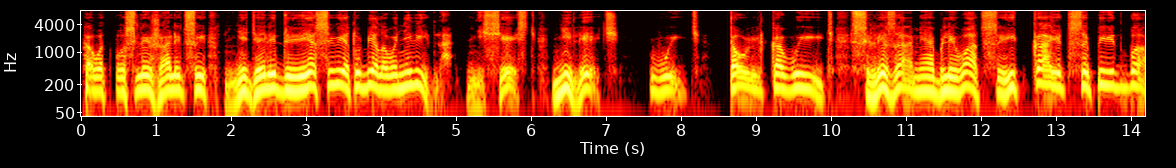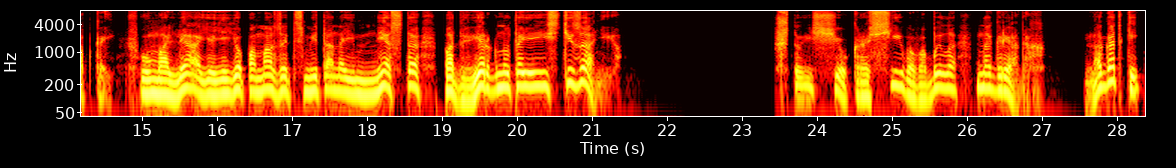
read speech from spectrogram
А вот после жалицы недели две свету белого не видно. Ни сесть, ни лечь, выть, только выть, слезами обливаться и каяться перед бабкой, умоляя ее помазать сметаной место, подвергнутое истязанию. Что еще красивого было на грядах? ноготки.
